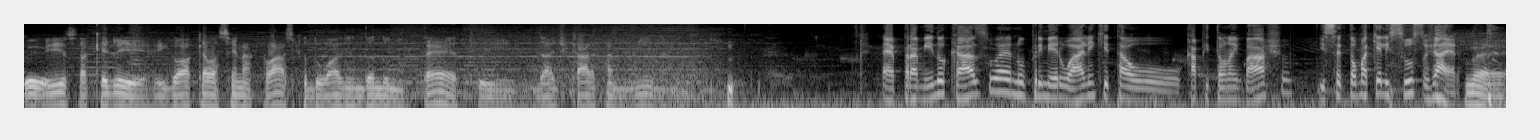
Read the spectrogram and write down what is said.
Isso, aquele. igual aquela cena clássica do Alien andando no teto e dá de cara com a menina, né? É, pra mim no caso é no primeiro Alien que tá o capitão lá embaixo e você toma aquele susto, já era. É.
